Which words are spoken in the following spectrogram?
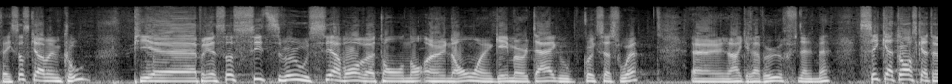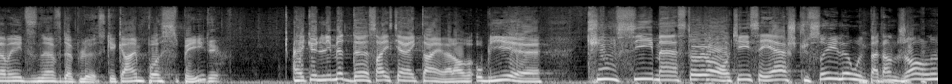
Fait que ça, c'est quand même cool. Puis euh, après ça, si tu veux aussi avoir euh, ton nom, un nom, un gamer tag ou quoi que ce soit, euh, une engravure finalement, c'est 14,99 de plus, qui est quand même pas si pire. Avec une limite de 16 caractères. Alors, oubliez euh, QC, Master, Hockey, CH, QC, là, ou une patente de genre, là.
